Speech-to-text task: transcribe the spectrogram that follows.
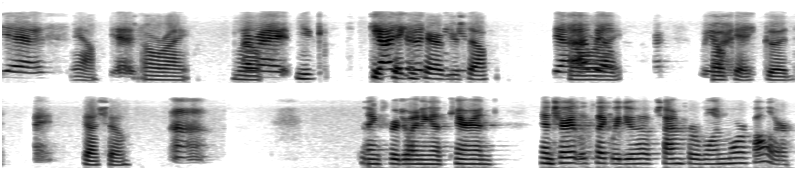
Yes. Yeah. Yes. All right. Well, All right. you keep Gotcha. taking care of Thank you. yourself. Yeah, I All will. right. We are. Okay, good. Right. Gotcha. Uh, Thanks for joining us, Karen. And Cheri, it looks like we do have time for one more caller.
